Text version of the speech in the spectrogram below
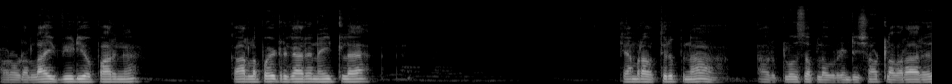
அவரோட லைவ் வீடியோ பாருங்கள் காரில் போயிட்டுருக்காரு நைட்டில் கேமராவை திருப்புனா அவர் க்ளோஸ்அப்பில் ஒரு ரெண்டு ஷாட்டில் வராரு.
